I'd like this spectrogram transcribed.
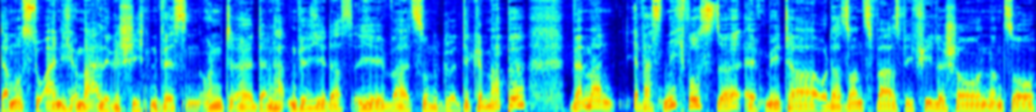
da musst du eigentlich immer alle Geschichten wissen. Und äh, dann hatten wir jedes, jeweils so eine dicke Mappe. Wenn man was nicht wusste, Elfmeter oder sonst was, wie viele schon und so,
